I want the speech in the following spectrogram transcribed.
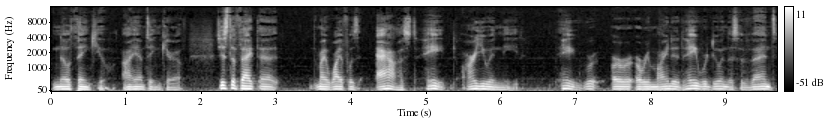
no, thank you, I am taken care of. Just the fact that my wife was asked, "Hey, are you in need?" Hey, we're, or, or reminded, "Hey, we're doing this event.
